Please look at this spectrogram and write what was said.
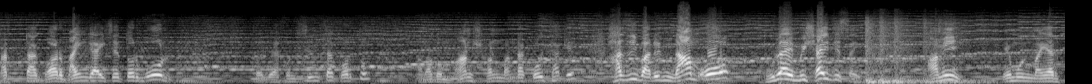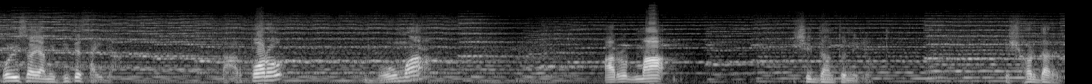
সাতটা ঘর ভাঙ্গে আইছে তোর বোন। তাহলে এখন চিন্তা করতো আমাকে মান সম্মানটা কই থাকে? হাজি বাড়ির নাম ও ধুলায় মিশাই দিছে। আমি এমন মাইয়ার পরিচয় আমি দিতে চাই না। তারপরও বৌমা আর ওর মা সিদ্ধান্ত নিল। এই সর্দারের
